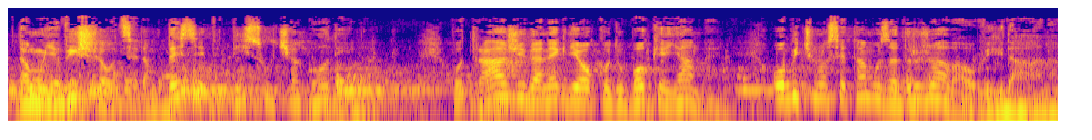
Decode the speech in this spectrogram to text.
da mu je više od 70 tisuća godina. Potraži ga negdje oko duboke jame. Obično se tamo zadržava ovih dana.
